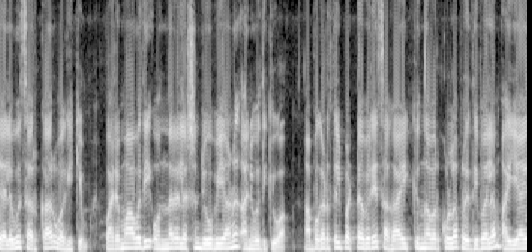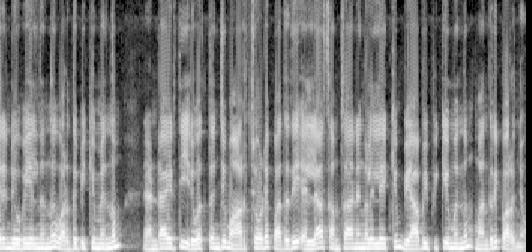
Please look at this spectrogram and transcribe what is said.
ചെലവ് സർക്കാർ വഹിക്കും. പരമാവധി ഒന്നര ലക്ഷം രൂപയാണ് അനുവദിക്കുക. അപകടത്തിൽപ്പെട്ടവരെ സഹായിക്കുന്നവർക്കുള്ള പ്രതിഫലം അയ്യായിരം രൂപയിൽ നിന്ന് വർദ്ധിപ്പിക്കുമെന്നും രണ്ടായിരത്തി ഇരുപത്തഞ്ച് മാർച്ചോടെ പദ്ധതി എല്ലാ സംസ്ഥാനങ്ങളിലേക്കും വ്യാപിപ്പിക്കുമെന്നും മന്ത്രി പറഞ്ഞു.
